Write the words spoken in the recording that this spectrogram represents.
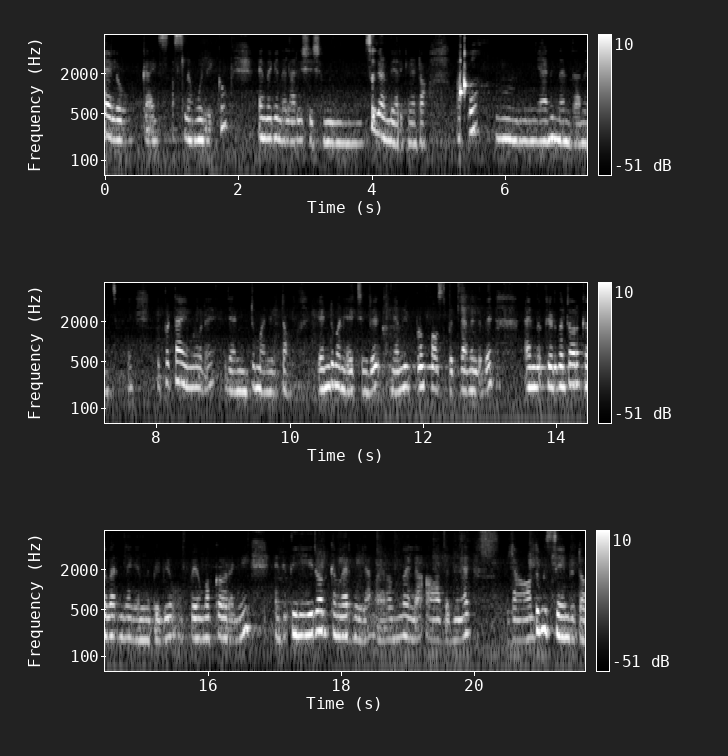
ഹലോ ഗൈസ് അസ്സാം വലൈക്കും എന്തൊക്കെയുണ്ട് എല്ലാവരും വിശേഷം? സുഖം വിചാരിക്കണം കേട്ടോ. അപ്പോൾ ഞാൻ ഇന്ന് എന്താണെന്ന് വെച്ചാൽ ഇപ്പോൾ ടൈം ഇവിടെ രണ്ട് മണി കേട്ടോ രണ്ട് മണി ആയിട്ടുണ്ട്. ഞാൻ ഇപ്പോഴും ഹോസ്പിറ്റലാണ് ഉള്ളത് എന്തൊക്കെ എടുത്തിട്ട് ഉറക്കം വരുന്നില്ല ഞാൻ ബേബിയും ഉപ്പയും ഒക്കെ ഉറങ്ങി. എനിക്ക് തീരെ ഉറക്കം വരുന്നില്ല വേറെ ഒന്നുമല്ല. ആദ്യമേ വല്ലാണ്ട് മിസ് ചെയ്യുന്നുണ്ട് കേട്ടോ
